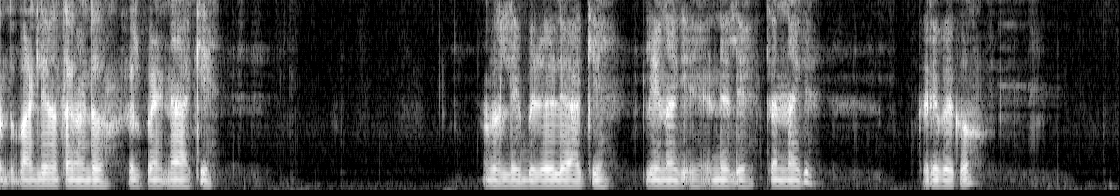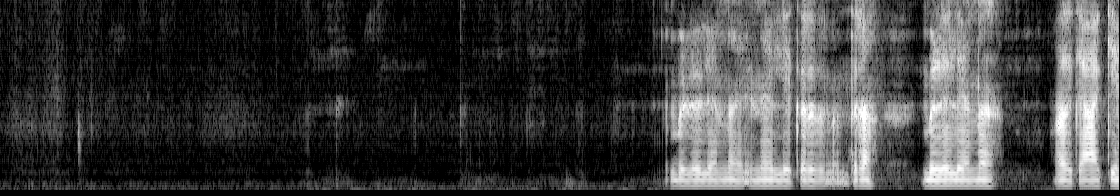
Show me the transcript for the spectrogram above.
ಒಂದು ಬಾಣಲಿನ ತಗೊಂಡು ಸ್ವಲ್ಪ ಎಣ್ಣೆ ಹಾಕಿ, ಅದರಲ್ಲಿ ಬೆಳ್ಳುಳ್ಳಿ ಹಾಕಿ ಕ್ಲೀನಾಗಿ ಎಣ್ಣೆಯಲ್ಲಿ ಚೆನ್ನಾಗಿ ಕರಿಬೇಕು. ಬೆಳ್ಳುಳ್ಳಿಯನ್ನು ಎಣ್ಣೆಯಲ್ಲಿ ಕರಿದ ನಂತರ ಬೆಳ್ಳುಳ್ಳಿಯನ್ನು ಅದಕ್ಕೆ ಹಾಕಿ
